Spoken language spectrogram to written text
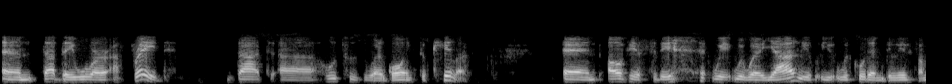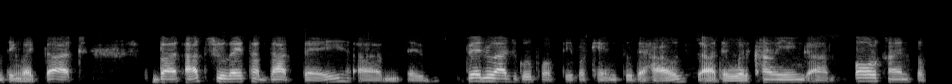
and that they were afraid that uh, Hutus were going to kill us. And obviously, we, we were young, we, we couldn't believe something like that. But actually, later that day, um, a very large group of people came to the house. Uh, they were carrying um, all kinds of,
